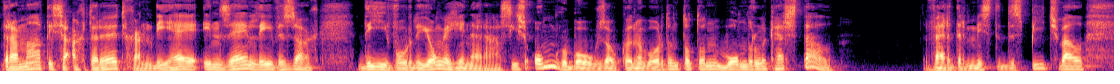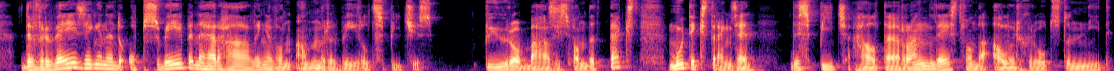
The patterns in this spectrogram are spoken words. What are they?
dramatische achteruitgang die hij in zijn leven zag, die voor de jonge generaties omgebogen zou kunnen worden tot een wonderlijk herstel. Verder miste de speech wel de verwijzingen en de opzwepende herhalingen van andere wereldspeeches. Puur op basis van de tekst moet ik streng zijn. De speech haalt de ranglijst van de allergrootste niet.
